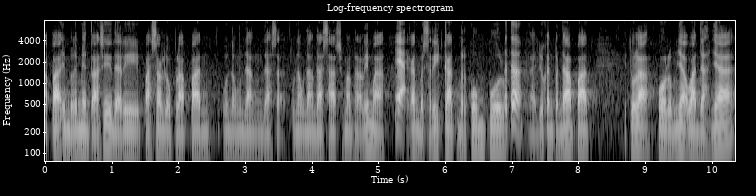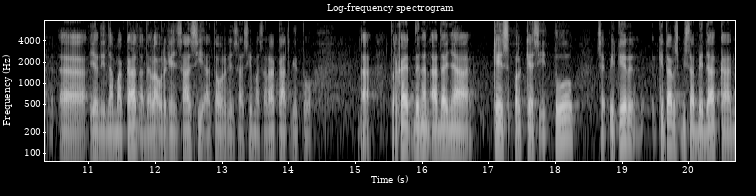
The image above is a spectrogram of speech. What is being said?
apa implementasi dari pasal 28 Undang-Undang Dasar Undang-Undang Dasar 1945 ya. ya kan berserikat, berkumpul, mengajukan pendapat. Itulah forumnya, wadahnya uh, yang dinamakan adalah organisasi atau organisasi masyarakat gitu. Nah, terkait dengan adanya case per case itu, saya pikir kita harus bisa bedakan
